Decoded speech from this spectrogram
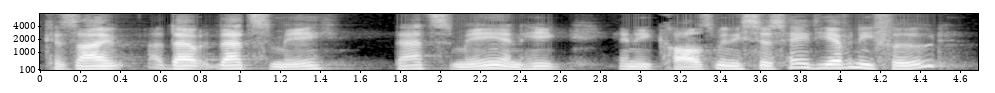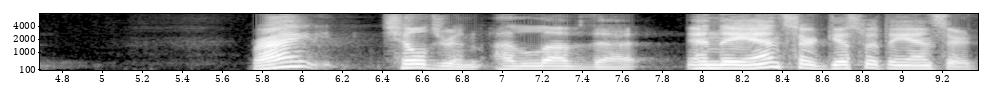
Because I, that, that's me. That's me. And he, and he calls me and he says, Hey, do you have any food? Right? Children. I love that. And they answered, guess what they answered?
